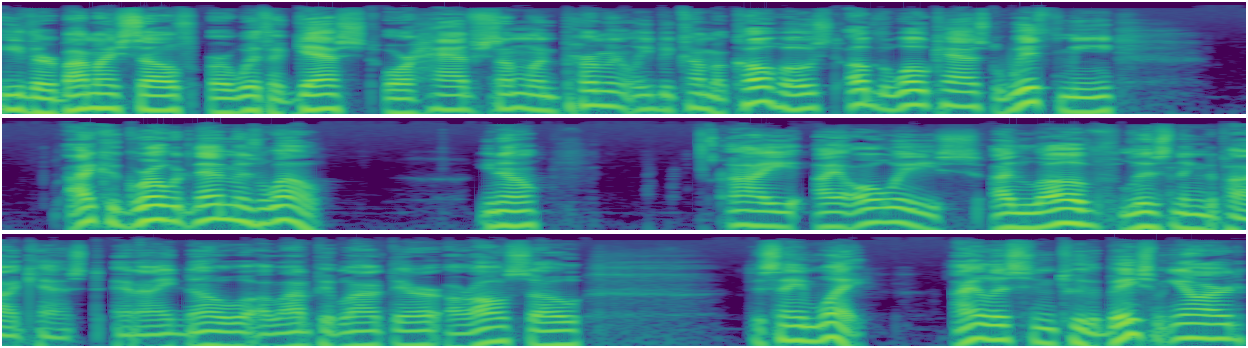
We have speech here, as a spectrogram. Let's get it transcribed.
either by myself or with a guest or have someone permanently become a co-host of the WoCast with me, I could grow with them as well. You know, I I always I love listening to podcasts and I know a lot of people out there are also the same way. I listen to the Basement Yard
